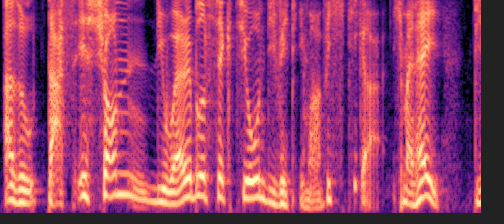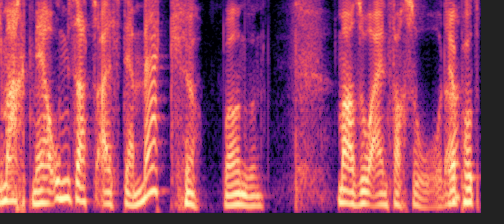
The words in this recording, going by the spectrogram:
Also, das ist schon die Wearables-Sektion, die wird immer wichtiger. Ich meine, hey, die macht mehr Umsatz als der Mac. Ja, Wahnsinn. Mal so einfach so, oder? AirPods,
